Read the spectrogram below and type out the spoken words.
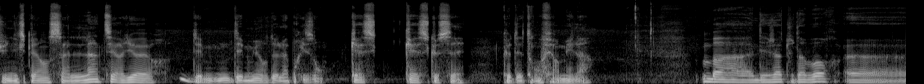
expérience à l'intérieur des, murs de la prison. Qu'est-ce que c'est que d'être enfermé là? Bah déjà tout d'abord, euh,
